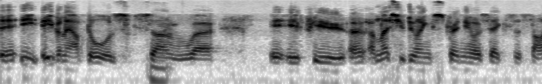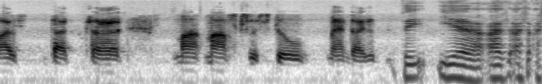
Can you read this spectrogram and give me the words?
even outdoors. So uh, if you, uh, unless you're doing strenuous exercise, that uh, ma- masks are still mandated. The yeah, I, I, I,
